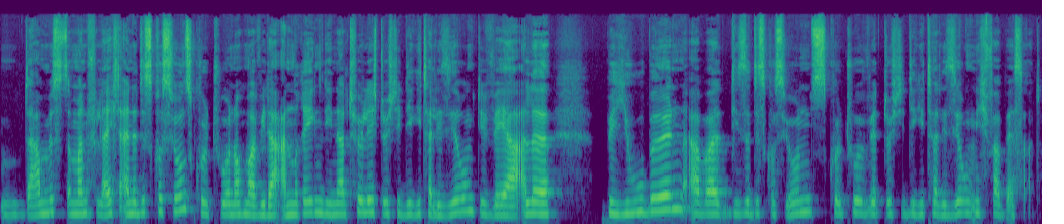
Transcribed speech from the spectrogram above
Und da müsste man vielleicht eine Diskussionskultur nochmal wieder anregen, die natürlich durch die Digitalisierung, die wir ja alle bejubeln, aber diese Diskussionskultur wird durch die Digitalisierung nicht verbessert.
